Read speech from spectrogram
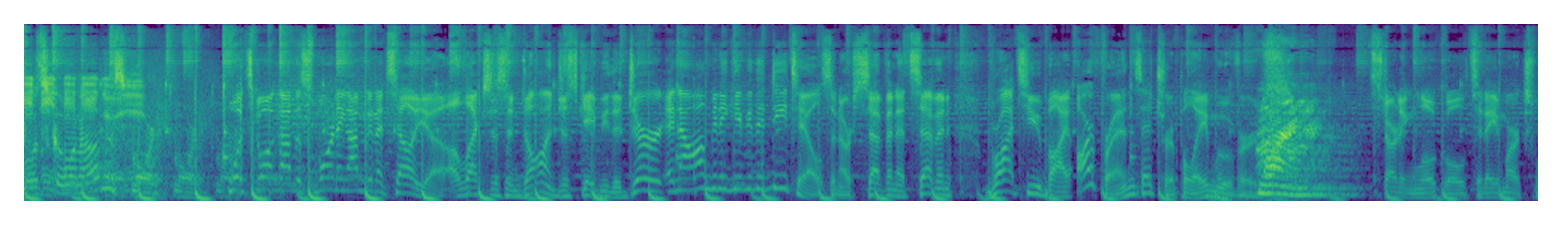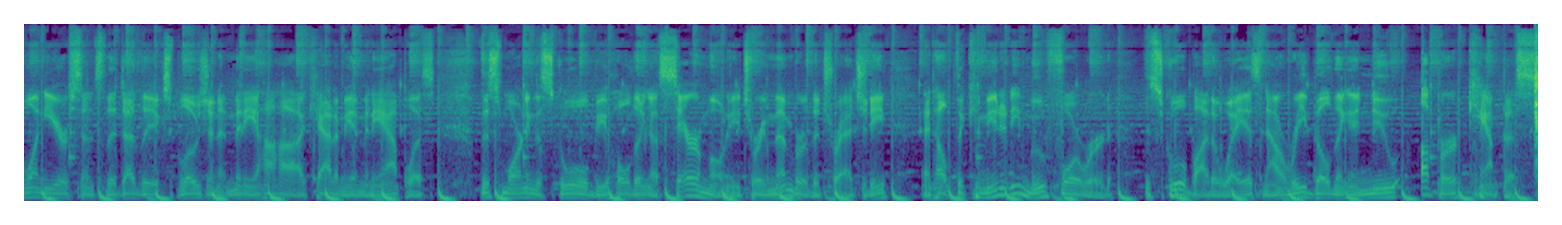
What's going on this morning? morning, morning? What's going on this morning? I'm going to tell you. Alexis and Dawn just gave you the dirt, and now I'm going to give you the details in our 7 at 7, brought to you by our friends at AAA Movers. One. Starting local, today marks one year since the deadly explosion at Minnehaha Academy in Minneapolis. This morning, the school will be holding a ceremony to remember the tragedy and help the community move forward. The school, by the way, is now rebuilding a new upper campus.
